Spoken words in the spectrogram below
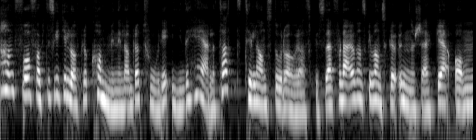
Han får faktisk ikke lov til å komme inn i laboratoriet i det hele tatt, til hans store overraskelse. For det er jo ganske vanskelig å undersøke om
